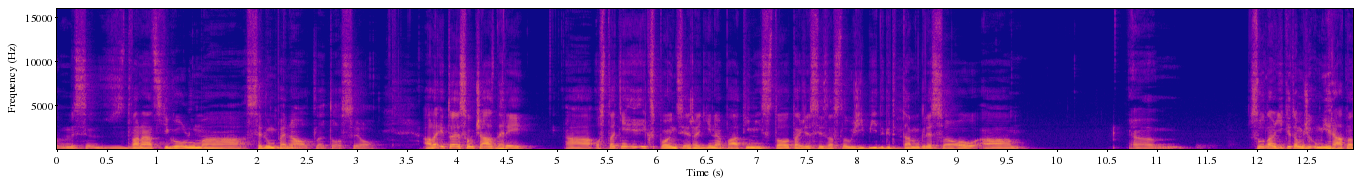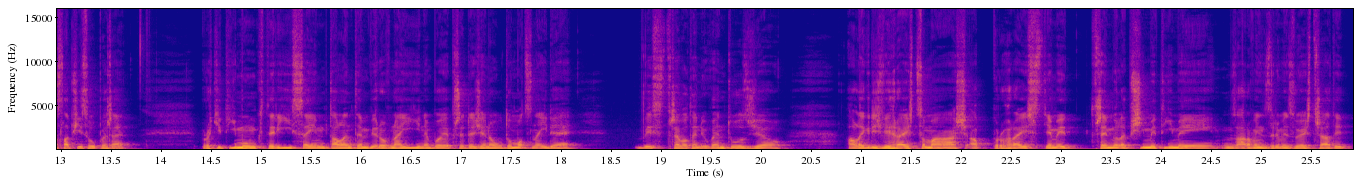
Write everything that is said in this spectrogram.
uh, myslím, z 12 gólů má 7 penalt letos, jo. Ale i to je součást hry. A ostatně i X-Points je řadí na pátý místo, takže si zaslouží být tam, kde jsou a um, jsou tam díky tomu, že umí hrát na slabší soupeře. Proti týmům, který se jim talentem vyrovnají nebo je předeženou, to moc nejde. Vy třeba ten Juventus, že jo? Ale když vyhraješ, co máš a prohraješ s těmi třemi lepšími týmy, zároveň zremizuješ třeba ty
